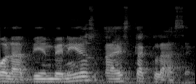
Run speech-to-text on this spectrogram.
Hola, bienvenidos a esta clase.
